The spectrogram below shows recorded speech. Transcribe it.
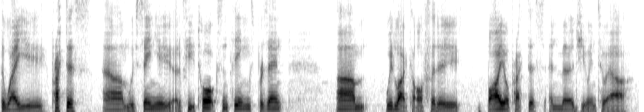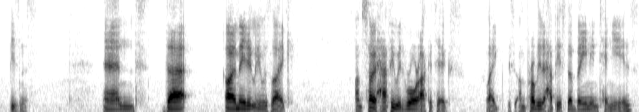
the way you practice. Um, we've seen you at a few talks and things present. Um, we'd like to offer to buy your practice and merge you into our business." And that I immediately was like, "I'm so happy with Raw Architects. Like, I'm probably the happiest I've been in ten years."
